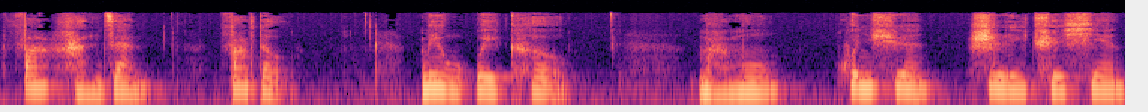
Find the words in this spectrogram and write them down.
发寒战、发抖、没有胃口、麻木、昏眩、视力缺陷、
